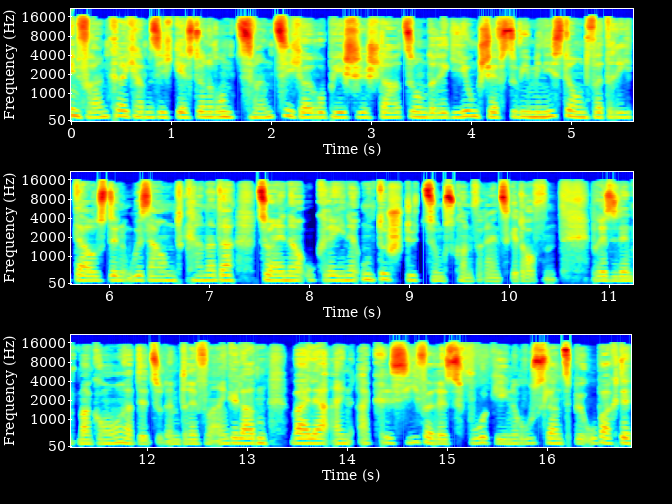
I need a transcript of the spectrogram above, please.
In Frankreich haben sich gestern rund 20 europäische Staats- und Regierungschefs sowie Minister und Vertreter aus den USA und Kanada zu einer Ukraine-Unterstützungskonferenz getroffen. Präsident Macron hatte zu dem Treffen eingeladen, weil er ein aggressiveres Vorgehen Russlands beobachte,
